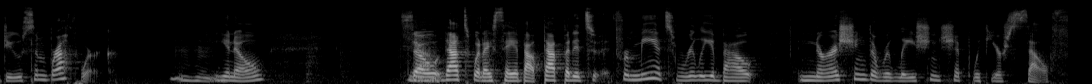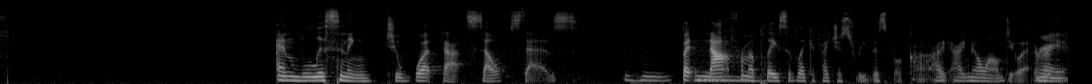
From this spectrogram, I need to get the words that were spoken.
do some breath work. Mm-hmm. You know? So Yeah. that's what I say about that. But it's for me, it's really about nourishing the relationship with yourself and listening to what that self says. Mm-hmm. But not from a mm. place of like, if I just read this book, I, I know I'll do it. Or if- Right.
